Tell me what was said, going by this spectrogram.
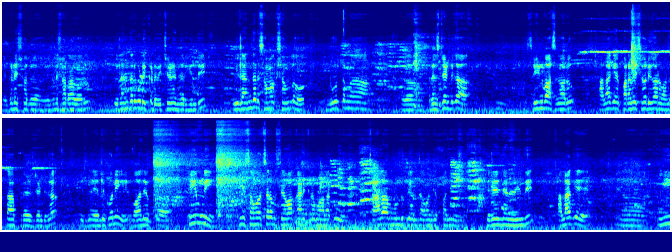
వెంకటేశ్వర వెంకటేశ్వరరావు గారు వీళ్ళందరూ కూడా ఇక్కడ విచ్చేయడం జరిగింది. వీళ్ళందరి సమక్షంలో నూతన ప్రెసిడెంట్గా శ్రీనివాస్ గారు అలాగే పరమేశ్వరి గారు వనితా ప్రెసిడెంట్గా ఇది ఎన్నుకొని వాళ్ళ యొక్క టీంని ఈ సంవత్సరం సేవా కార్యక్రమాలకు చాలా ముందుకు వెళ్తామని చెప్పని తెలియజేయడం జరిగింది. అలాగే ఈ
